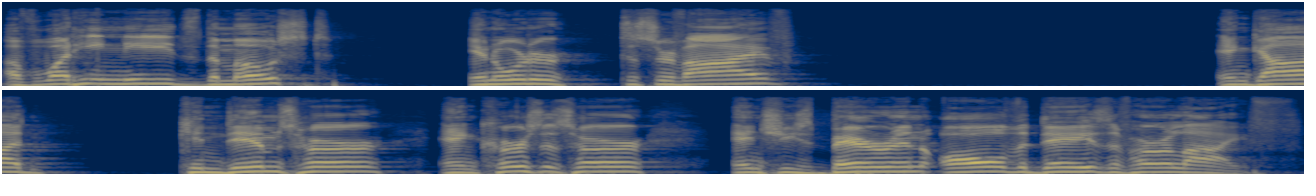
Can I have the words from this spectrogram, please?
of what he needs the most in order to survive. And God condemns her and curses her, and she's barren all the days of her life.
